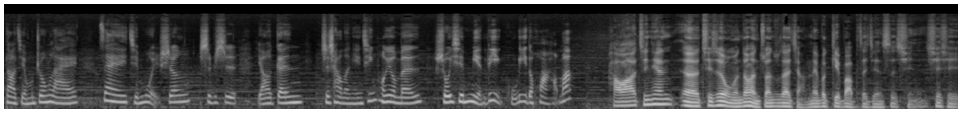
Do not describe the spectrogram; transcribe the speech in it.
到节目中来，在节目尾声，是不是也要跟职场的年轻朋友们说一些勉励、鼓励的话，好吗？好啊，今天呃，其实我们都很专注在讲 Never Give Up 这件事情。谢谢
